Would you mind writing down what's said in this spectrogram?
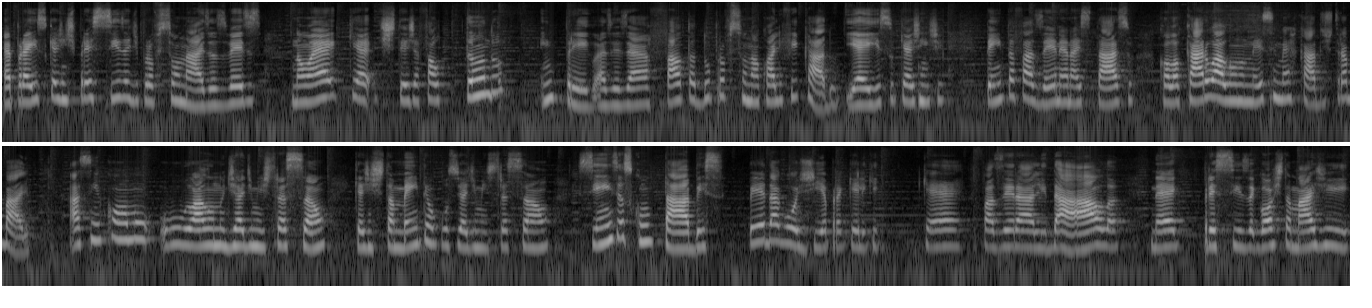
é para isso que a gente precisa de profissionais. Às vezes não é que esteja faltando emprego, às vezes é a falta do profissional qualificado. E é isso que a gente tenta fazer né, na Estácio, colocar o aluno nesse mercado de trabalho. Assim como o aluno de administração, que a gente também tem o curso de administração, ciências contábeis, pedagogia para aquele que quer fazer ali da aula, né? Precisa, gosta mais de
